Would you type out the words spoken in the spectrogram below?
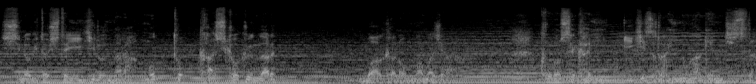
忍びとして生きるならもっと賢くなれバカのままじゃこの世界生きづらいのが現実だ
